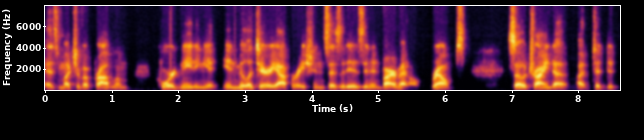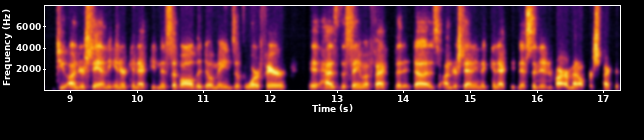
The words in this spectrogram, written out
as much of a problem coordinating it in military operations as it is in environmental realms. So trying to, uh, to, to understand the interconnectedness of all the domains of warfare, it has the same effect that it does understanding the connectedness in an environmental perspective.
